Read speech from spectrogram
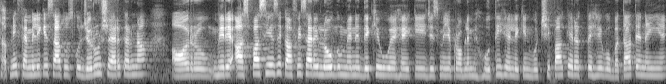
अपनी फैमिली के साथ उसको ज़रूर शेयर करना। और मेरे आसपास ही ऐसे काफ़ी सारे लोग मैंने देखे हुए हैं कि जिसमें ये प्रॉब्लम होती है, लेकिन वो छिपा के रखते हैं, वो बताते नहीं हैं।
